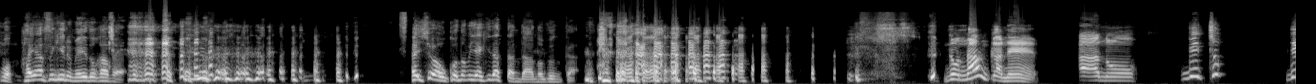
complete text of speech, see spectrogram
もう早すぎるメイドカフェ。最初はお好み焼きだったんだ、あの文化。でもなんかね、あの、で、ちょ、で、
